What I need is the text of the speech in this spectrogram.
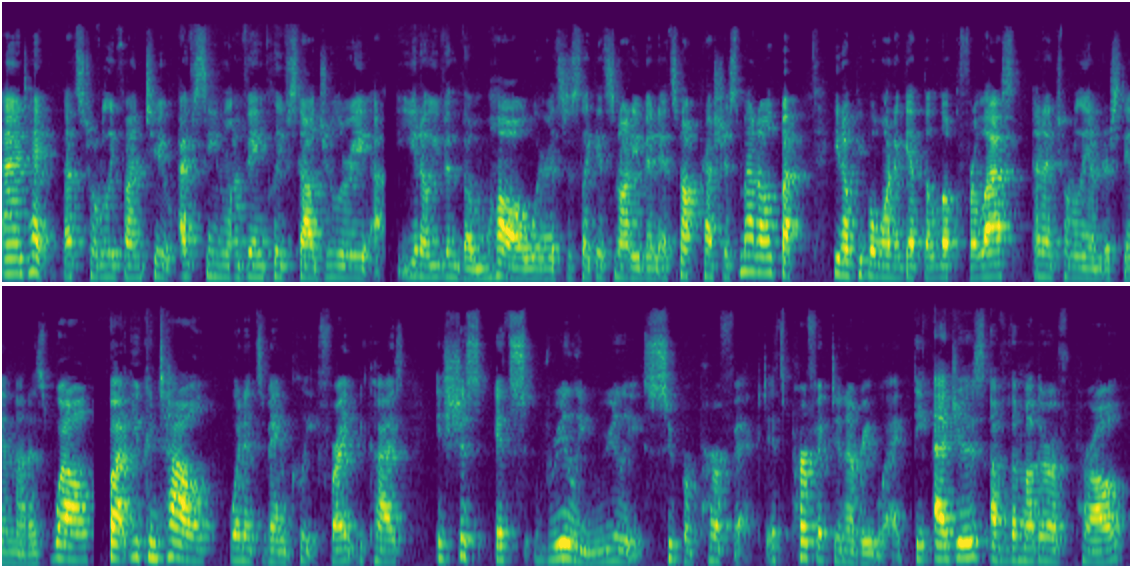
And hey, that's totally fine too. I've seen Van Cleef style jewelry, uh, you know, even the mall where it's just like, it's not even, it's not precious metals, but you know, people want to get the look for less, and I totally understand that as well. But you can tell when it's Van Cleef, right? Because it's just, it's really, really super perfect. It's perfect in every way. The edges of the mother of pearl,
